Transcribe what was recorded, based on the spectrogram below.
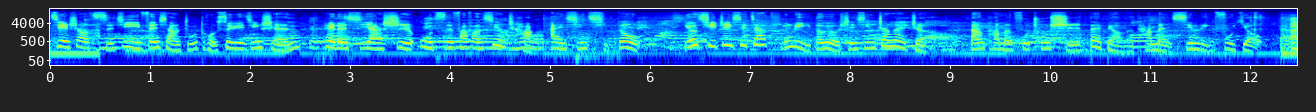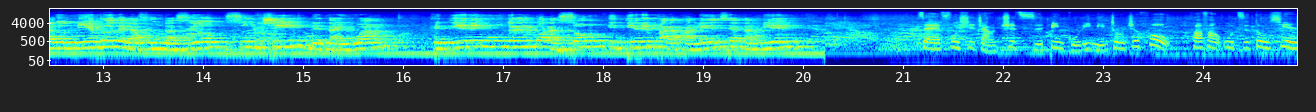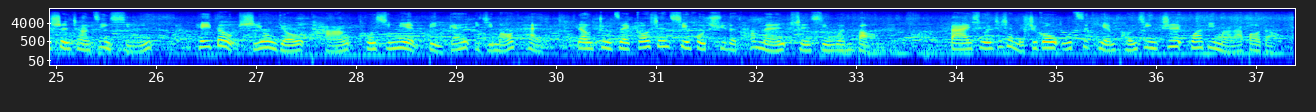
介绍慈济分享竹筒岁月精神，佩勒西亚市物资发放现场爱心启动。尤其这些家庭里都有身心障碍者，当他们付出时，代表了他们心灵富有。在副市长致辞并鼓励民众之后，发放物资动线顺畅进行。黑豆、食用油、糖、通心面、饼干以及毛毯，让住在高山气候区的他们身心温饱。大爱新闻之声美之工吴慈田、彭静之、瓜地马拉报道。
